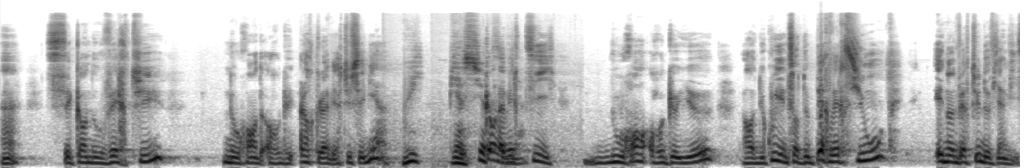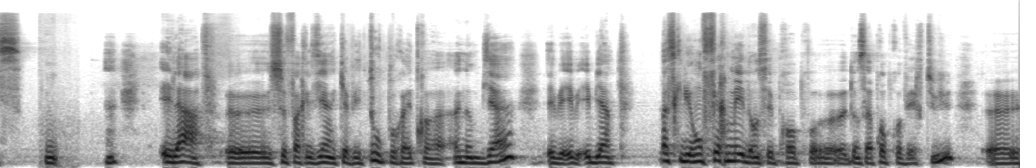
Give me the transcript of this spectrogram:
Hein? C'est quand nos vertus nous rendent orgueilleux. Alors que la vertu, c'est bien. Oui, bien sûr. Quand la vertu nous rend orgueilleux, alors du coup, il y a une sorte de perversion et notre vertu devient vice. Mm. Hein et là, euh, ce pharisien qui avait tout pour être un homme bien, eh, eh, eh bien, parce qu'il est enfermé dans, ses propres, dans sa propre vertu, euh,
